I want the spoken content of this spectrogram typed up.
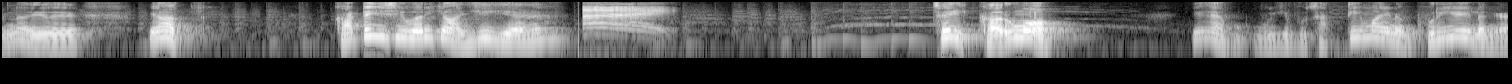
என்ன இது? ஏன் கடைசி வரைக்கும் ஐய சரி கருமோ? ஏங்க சத்தியமாக எனக்கு புரியவே இல்லைங்க.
